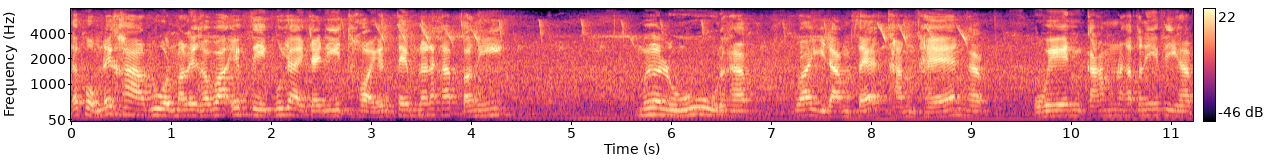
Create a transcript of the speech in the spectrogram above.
แล้วผมได้ข่าวด่วนมาเลยครับว่า FC ผู้ใหญ่ใจดีถอยกันเต็มแล้วนะครับ ตอนนี้ เมื่อรู้นะครับ ว่าอีดำแซะทำแท้งครับ เวรกรรมนะครับ ตอนนี้ FC ครับ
